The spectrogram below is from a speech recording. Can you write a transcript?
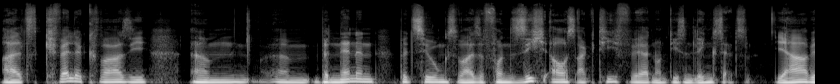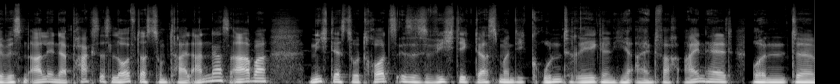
als Quelle quasi ähm, ähm, benennen beziehungsweise von sich aus aktiv werden und diesen Link setzen. Ja, wir wissen alle, in der Praxis läuft das zum Teil anders, aber nichtdestotrotz ist es wichtig, dass man die Grundregeln hier einfach einhält. Und äh,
